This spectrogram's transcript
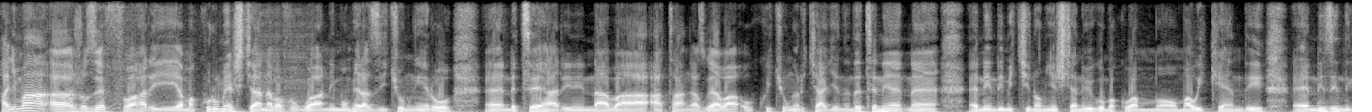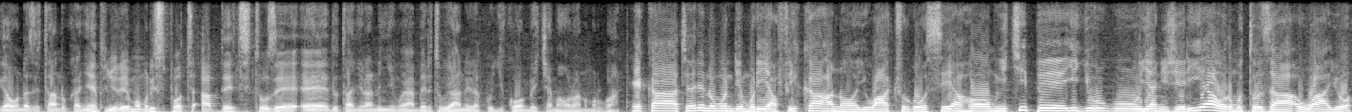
Hanyuma ah, joseph hari amakuru menshi cyane abavugwa ni mu mpera z'icyumweru eh, ndetse hari n'aba atangazwa yaba uko icyumweru cyagenze ndetse ne- n'indi mikino myinshi cyane iba igomba kuba mu ma wikendi eh, n'izindi gahunda zitandukanye. Tunyuremo muri sipoti apudeti tuze eh, dutangira n'ingingo ya mbere tuganira ku gikombe cy'amahoro hano mu rwanda. Reka tuyare n'ubundi muri afurika hano iwacu rwose aho mu ikipe y'igihugu ya nigeria wari umutoza wayo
